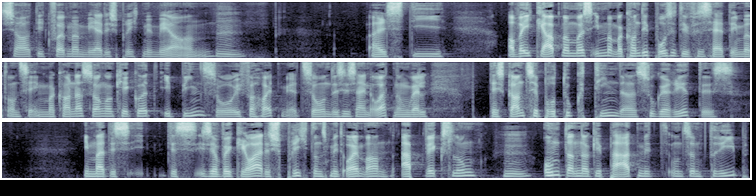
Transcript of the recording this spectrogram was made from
schau, die gefällt mir mehr, die spricht mir mehr an. Mhm. Als die. Aber ich glaube, man muss immer, man kann die positive Seite immer dran sehen. Man kann auch sagen, okay, gut, ich bin so, ich verhalte mich jetzt so und das ist auch in Ordnung, weil das ganze Produkt Tinder suggeriert das. Ich meine, das, das ist ja wohl klar, das spricht uns mit allem an. Abwechslung hm. und dann noch gepaart mit unserem Trieb.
